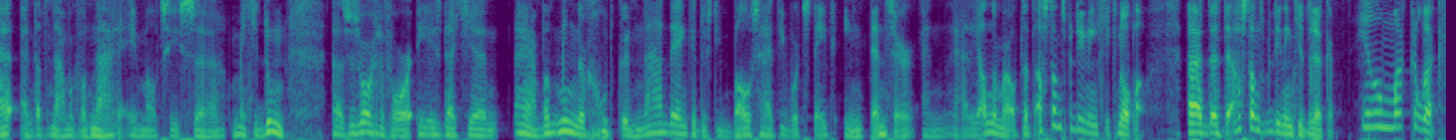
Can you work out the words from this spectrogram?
Uh, en dat is namelijk wat nare emoties uh, met je doen. ze zorgen ervoor is dat je nou ja, wat minder goed kunt nadenken. Dus die boosheid die wordt steeds intenser. En ja, die ander maar op dat afstandsbedieningje knoppen. de, de afstandsbedieningje drukken. Heel makkelijk.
